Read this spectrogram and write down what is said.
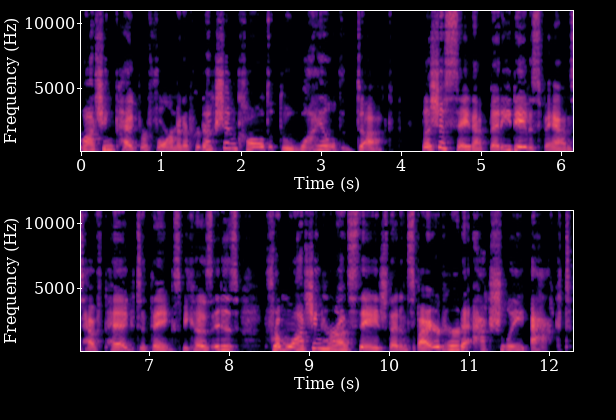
watching Peg perform in a production called The Wild Duck, Let's just say that Bette Davis fans have Peg to thanks because it is from watching her on stage that inspired her to actually act.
